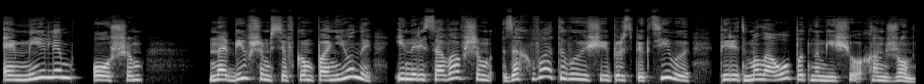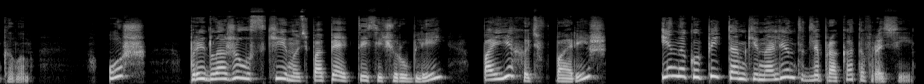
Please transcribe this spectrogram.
Эмилем Ошем, набившимся в компаньоны и нарисовавшим захватывающие перспективы перед малоопытным еще Ханжонковым. Ош — предложил скинуть по пять тысяч рублей, поехать в Париж и накупить там кинолент для проката в России.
